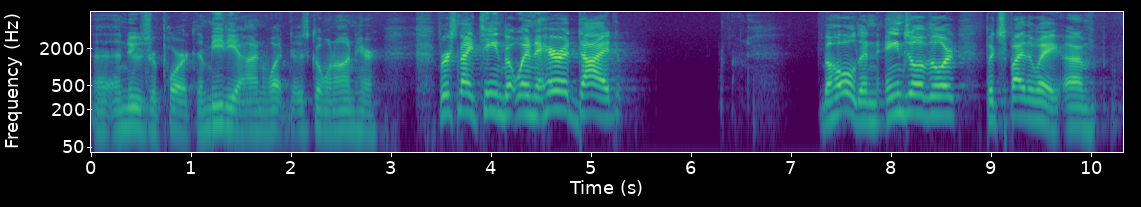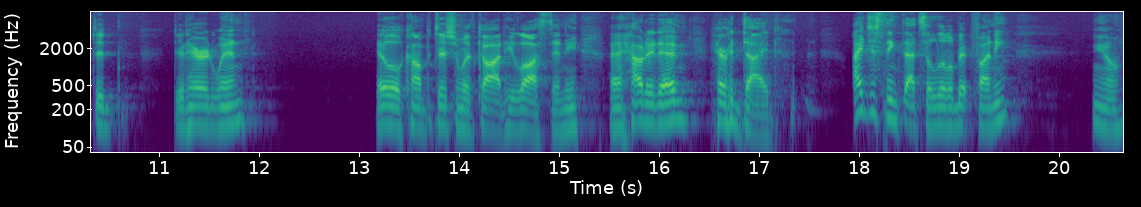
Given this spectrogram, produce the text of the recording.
a news report, the media on what is going on here. Verse 19, but when Herod died, behold, an angel of the Lord, but by the way, um, did, did Herod win? He had a little competition with God. He lost, didn't he? Uh, how did it end? Herod died. I just think that's a little bit funny. You know,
